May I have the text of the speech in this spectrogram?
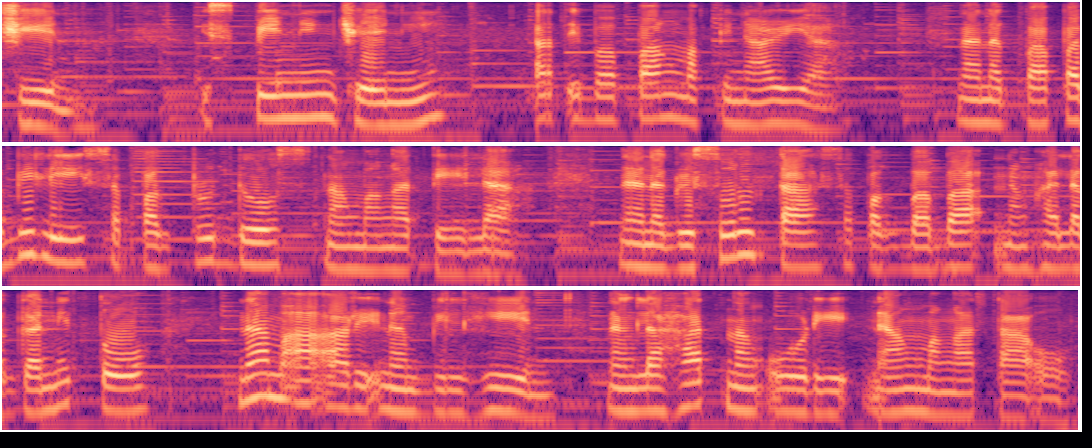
gin, spinning jenny at iba pang makinarya na nagpapabili sa pag-produce ng mga tela na nagresulta sa pagbaba ng halaga nito na maaari ng bilhin ng lahat ng uri ng mga tao.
